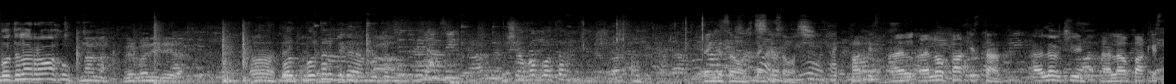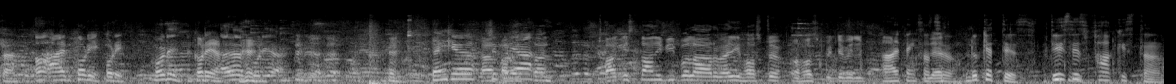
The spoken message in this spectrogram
Bottle rawahu. No, no, Mirbani Dera. Oh, thank you. Bottle bottle. Shafa bottle. Thank you so much. Thank you so much. Pakistan. I, I love Pakistan. I love cheat. I love Pakistan. Oh, I'm Kori. Kori. Kodi? Korea. I love Korea. Thank you. Uh, Shukriya. Pakistan, Pakistani people are very hospi- uh, hospitable. I think so Yes. too. Look at this. This is Pakistan.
